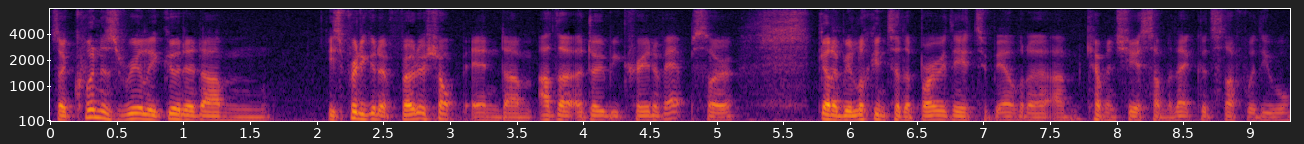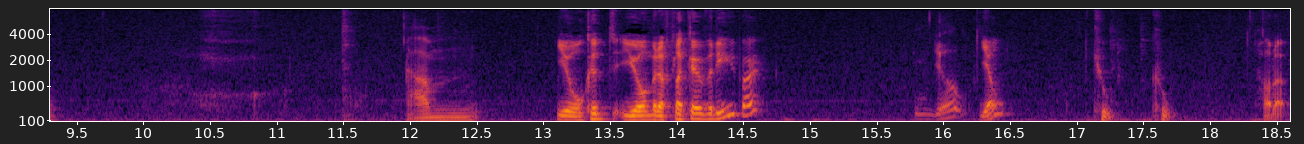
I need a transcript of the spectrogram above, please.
So Quinn is really good at um, he's pretty good at Photoshop and um, other Adobe Creative apps. So, gonna be looking to the bro there to be able to um, come and share some of that good stuff with you all. Um, you all good? You want me to flick over to you, bro? Yo. Yo. Hold up,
